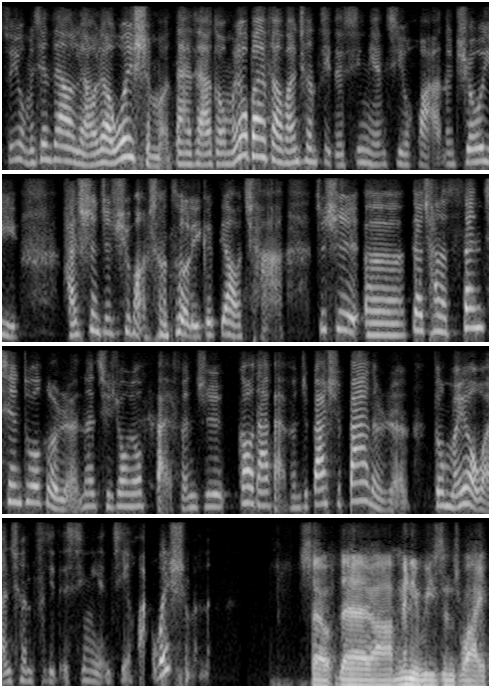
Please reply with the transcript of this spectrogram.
所以我们现在要聊聊为什么大家都没有办法完成自己的新年计划。那 Joey 还甚至去网上做了一个调查，就是呃调查了三千多个人，那其中有百分之高达百分之八十八的人都没有完成自己的新年计划，为什么呢？ So there are many reasons why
